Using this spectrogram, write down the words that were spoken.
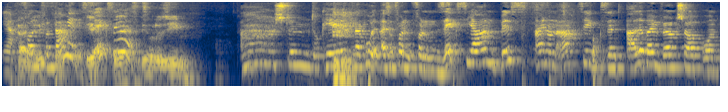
Ja. Keine Von, von. Damian ist ja, sechs ja, erst? Oder sieben. Ah, stimmt, okay. Na cool. Also von, von sechs Jahren bis 81 sind alle beim Workshop und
